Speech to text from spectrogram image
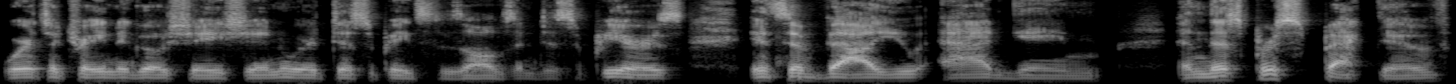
where it's a trade negotiation where it dissipates, dissolves, and disappears, it's a value add game. And this perspective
